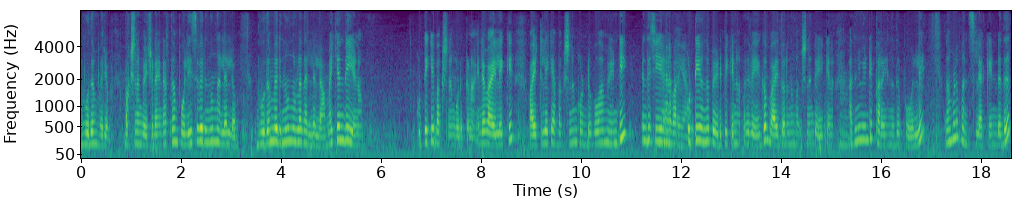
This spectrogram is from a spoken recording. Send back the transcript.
ഭൂതം വരും. ഭക്ഷണം കഴിച്ചോളൂ അതിന്റെ അർത്ഥം പോലീസ് വരുന്നു എന്നല്ലല്ലോ. ഭൂതം വരുന്നു എന്നുള്ളതല്ലല്ലോ. അമ്മയ്ക്ക് എന്ത് ചെയ്യണം? കുട്ടിക്ക് ഭക്ഷണം കൊടുക്കണം. അതിന്റെ വയലേക്ക് വയറ്റിലേക്ക് ആ ഭക്ഷണം കൊണ്ടുപോകാൻ വേണ്ടി എന്ത് ചെയ്യണം. കുട്ടിയെ ഒന്ന് പേടിപ്പിക്കണം. അത് വേഗം വായി തുറന്ന് ഭക്ഷണം കഴിക്കണം. അതിനുവേണ്ടി പറയുന്നത് പോലെ നമ്മൾ മനസ്സിലാക്കേണ്ടത്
